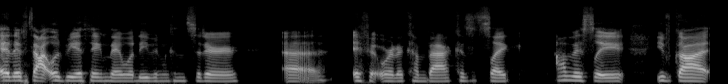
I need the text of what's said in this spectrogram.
and if that would be a thing they would even consider uh, if it were to come back, because it's like obviously you've got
